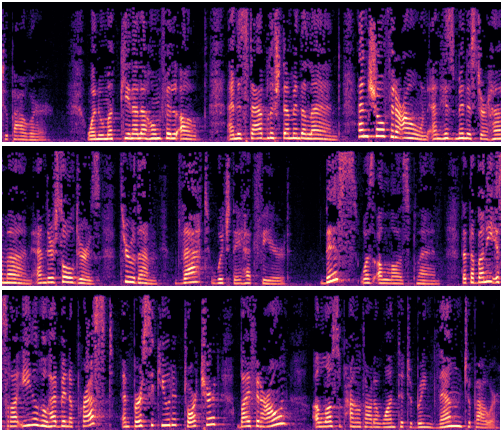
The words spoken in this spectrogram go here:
to power. وَنُمَكِّنَ لَهُمْ فِي الْأَرْضِ And establish them in the land. And show Fir'aun and his minister Haman and their soldiers through them that which they had feared. This was Allah's plan. That the Bani Israel who had been oppressed and persecuted, tortured by Fir'aun, Allah subhanahu wa ta'ala wanted to bring them to power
